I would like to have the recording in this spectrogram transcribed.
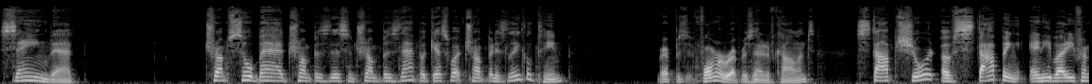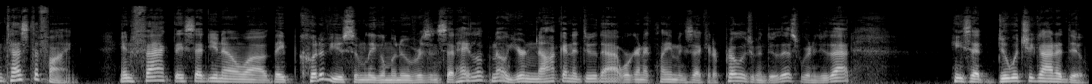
saying that Trump's so bad, Trump is this and Trump is that. But guess what? Trump and his legal team, Former Representative Collins, stopped short of stopping anybody from testifying. In fact, they said, you know, uh, they could have used some legal maneuvers and said, hey, look, no, you're not going to do that. We're going to claim executive privilege. We're going to do this. We're going to do that. He said, do what you got to do.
